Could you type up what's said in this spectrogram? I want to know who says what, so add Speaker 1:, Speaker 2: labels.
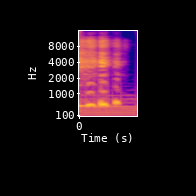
Speaker 1: Hehehehe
